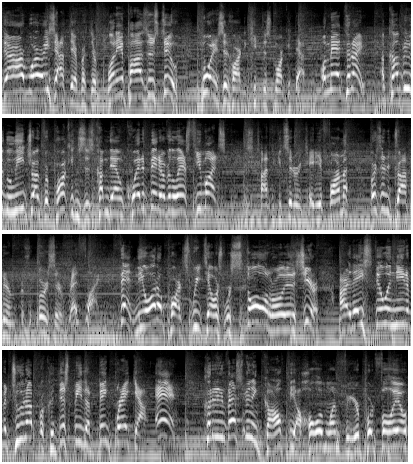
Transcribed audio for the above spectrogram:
There are worries out there, but there are plenty of positives too. Boy, is it hard to keep this market down. Oh man, tonight, a company with the lead drug for Parkinson's has come down quite a bit over the last few months. Is it time to consider Acadia Pharma, or is it a drop in, a, or is it a red flag? Then the auto parts retailers were stalled earlier this year. Are they still in need of a tune-up, or could this be the big breakout? And could an investment in golf be a hole in one for your portfolio?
